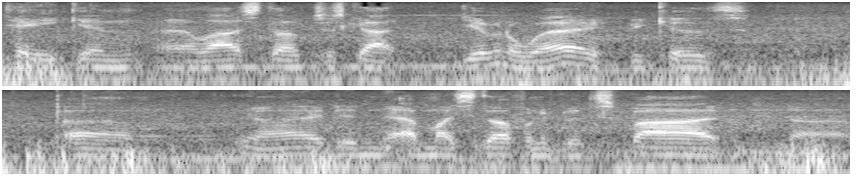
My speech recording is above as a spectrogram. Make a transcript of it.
taken, and a lot of stuff just got given away because um, you know I didn't have my stuff in a good spot. And, uh,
